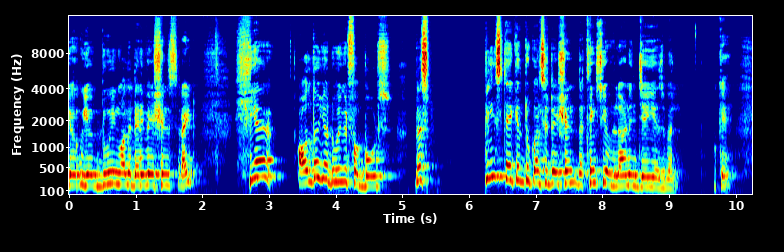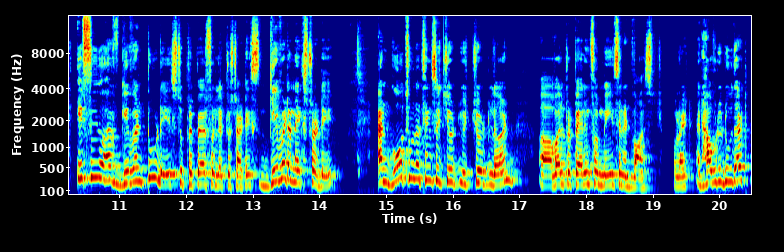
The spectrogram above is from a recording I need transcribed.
you're, you're doing all the derivations, right? Here, although you're doing it for boards, just please take into consideration the things you have learned in JEE as well. Okay. If you have given two days to prepare for electrostatics, give it an extra day and go through the things that you, you should learn uh, while preparing for mains and advanced all right and how would you do that?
